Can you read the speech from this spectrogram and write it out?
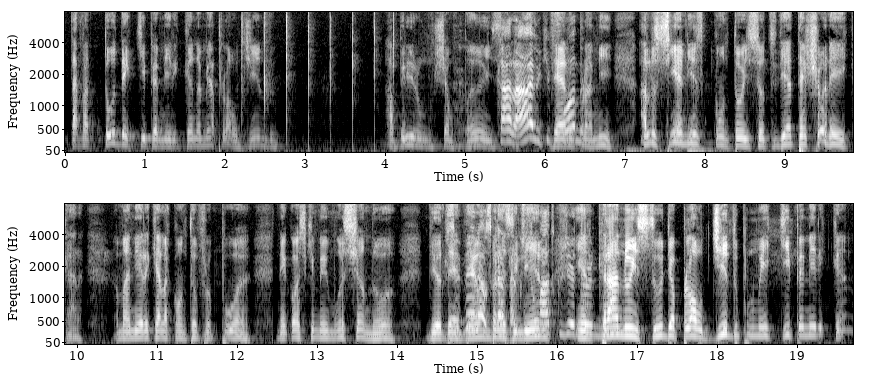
estava toda a equipe americana me aplaudindo. Abriram um champanhe. Caralho, que deram foda. para mim. A Lucinha Lins contou isso outro dia, até chorei, cara. A maneira que ela contou, falou, pô, negócio que me emocionou. Vê, Dedé, né, um tá brasileiro, diretor entrar no estúdio aplaudido por uma equipe americana.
